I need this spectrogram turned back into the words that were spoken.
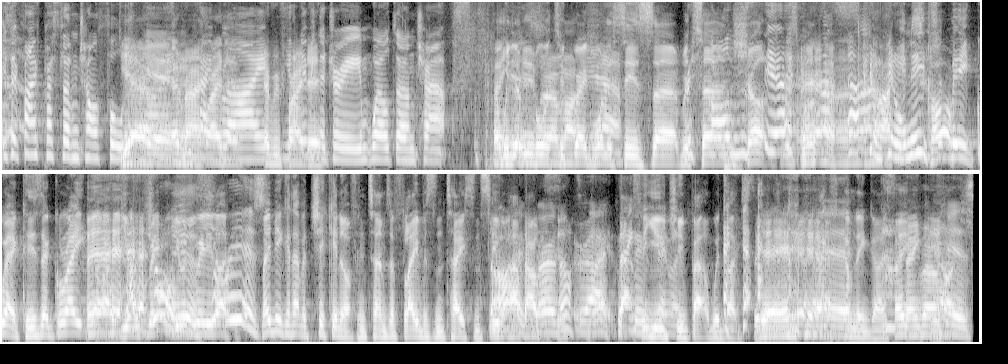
is it 5 past 11 Channel 4? Yeah, tonight? yeah, every Playing Friday. live. Every You're living the dream. Well done, chaps. Thank we look forward very to much. Gregg Yeah. Wallace's uh, return Response, shot. yeah. You need to meet Gregg because he's a great guy. Yeah, yeah, you would, re- sure you would really sure like he it. is. Maybe you could have a chicken off in terms of flavours and taste and see what happens. Right, That's thank a YouTube battle we'd like to see. Yeah, yeah, yeah. Thanks for coming in, guys. Thank you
